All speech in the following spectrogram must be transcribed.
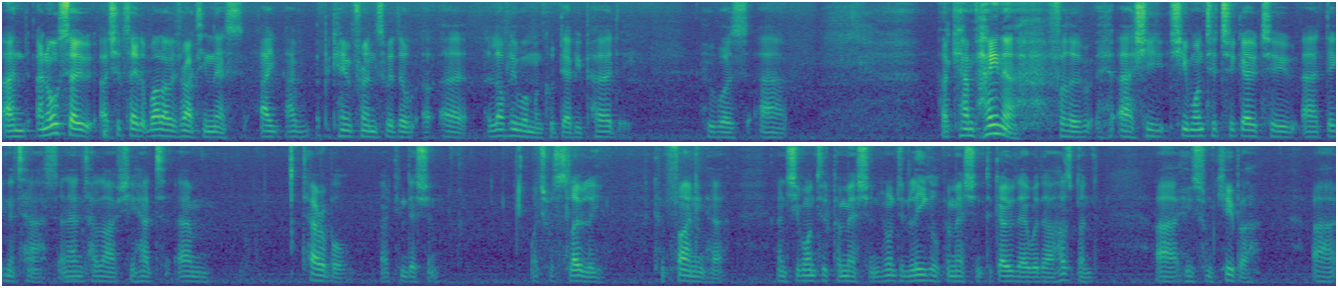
And and also I should say that while I was writing this, I, I became friends with a, a, a lovely woman called Debbie Purdy, who was uh, a campaigner for the. Uh, she she wanted to go to uh, Dignitas and end her life. She had um, terrible uh, condition, which was slowly confining her, and she wanted permission. She wanted legal permission to go there with her husband, uh, who's from Cuba, uh,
